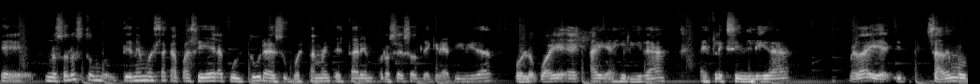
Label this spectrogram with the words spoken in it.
eh, nosotros tenemos esa capacidad y la cultura de supuestamente estar en procesos de creatividad, por lo cual hay, agilidad, hay flexibilidad, ¿verdad? Y, sabemos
